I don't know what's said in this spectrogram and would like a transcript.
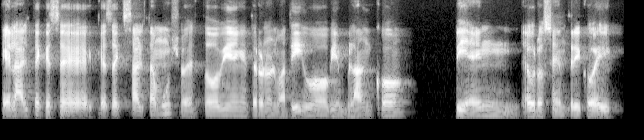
el arte que se, que se exalta mucho es todo bien heteronormativo, bien blanco, bien eurocéntrico y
